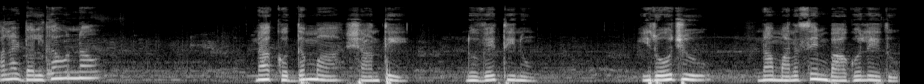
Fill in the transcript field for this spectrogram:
అలా డల్గా ఉన్నావు? నాకొద్దమ్మా శాంతి. నువ్వే తిను. ఈరోజు నా మనసేం బాగోలేదు.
